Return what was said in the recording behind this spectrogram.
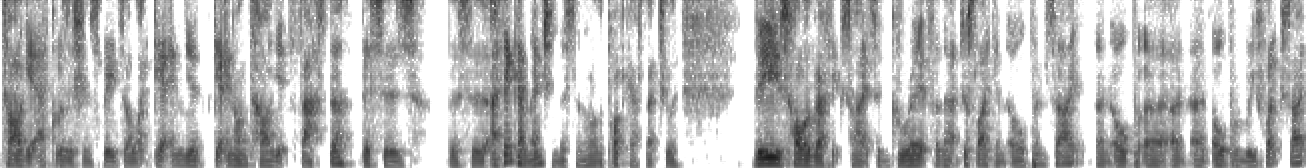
target acquisition speed. So like getting you getting on target faster. This is this is I think I mentioned this in another podcast actually. These holographic sights are great for that, just like an open sight, an open uh, an, an open reflex sight,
